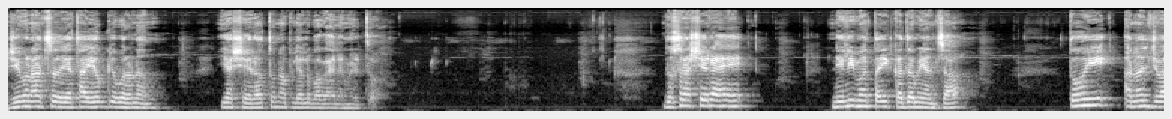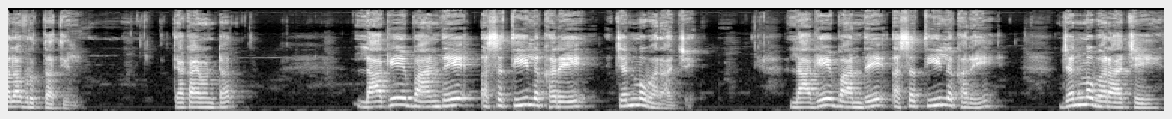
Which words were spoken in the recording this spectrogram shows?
जीवनाचं यथायोग्य वर्णन या शेरातून आपल्याला बघायला मिळतं. दुसरा शेर आहे निलिमाताई कदम यांचा. तोही अनलज्वाला वृत्तातील त्या काय म्हणतात? लागे बांधे असतील खरे जन्मभराचे. लागे बांधे असतील खरे जन्मभराचे.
